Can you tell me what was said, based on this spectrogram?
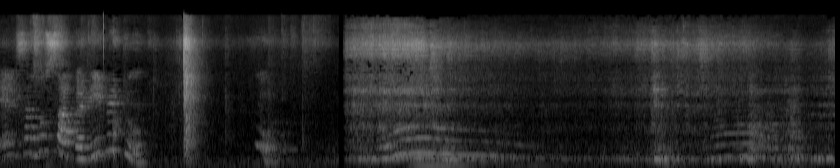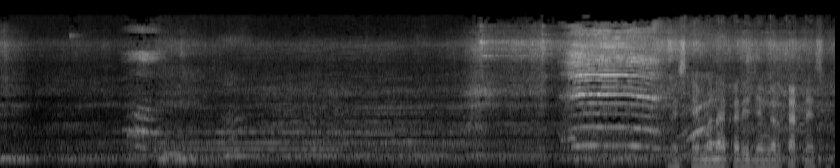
एल्सा गुस्सा कर रही है बेटू? इसने मना करी जंगल काटने से।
